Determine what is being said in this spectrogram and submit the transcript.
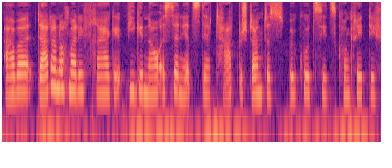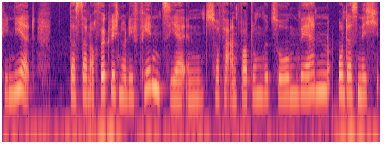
Aber da dann nochmal die Frage, wie genau ist denn jetzt der Tatbestand des Ökozids konkret definiert? Dass dann auch wirklich nur die FädenzieherInnen zur Verantwortung gezogen werden und das nicht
